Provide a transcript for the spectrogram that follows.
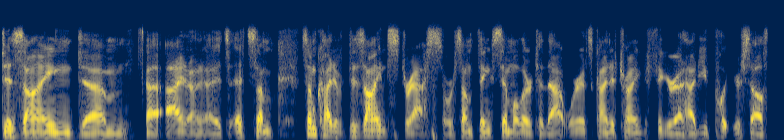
designed um, i don't know it's, it's some some kind of design stress or something similar to that where it's kind of trying to figure out how do you put yourself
